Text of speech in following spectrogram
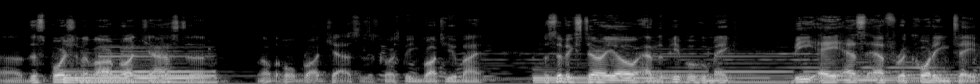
Uh, this portion of our broadcast, uh, well, the whole broadcast is, of course, being brought to you by Pacific Stereo and the people who make BASF recording tape.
